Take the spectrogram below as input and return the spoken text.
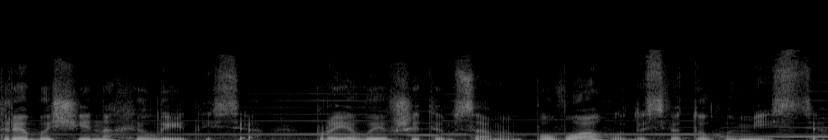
треба ще й нахилитися, проявивши тим самим повагу до святого місця.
